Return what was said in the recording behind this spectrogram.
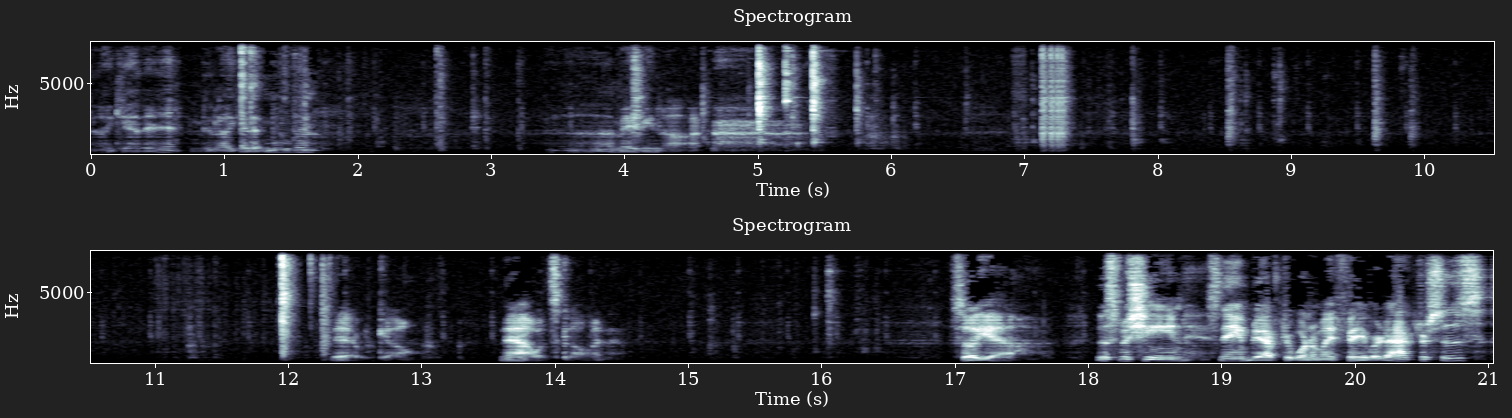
Did I get it? Did I get it moving? Uh, maybe not. There we go. Now it's going. So yeah, this machine is named after one of my favorite actresses.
